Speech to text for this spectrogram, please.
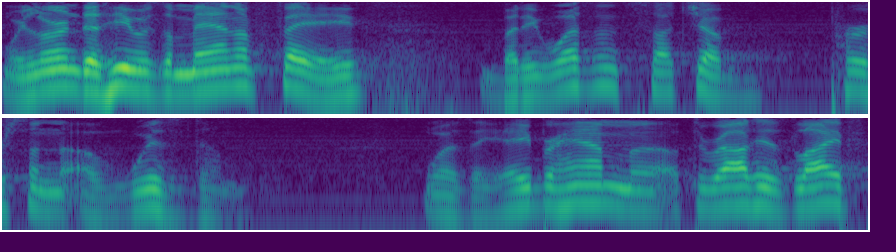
We learned that he was a man of faith, but he wasn't such a person of wisdom, was he? Abraham, uh, throughout his life,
